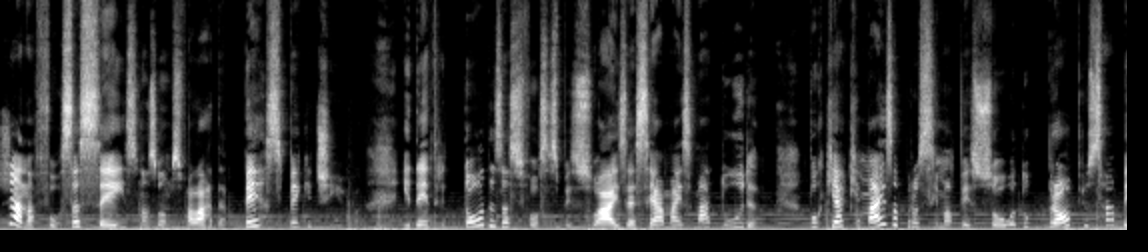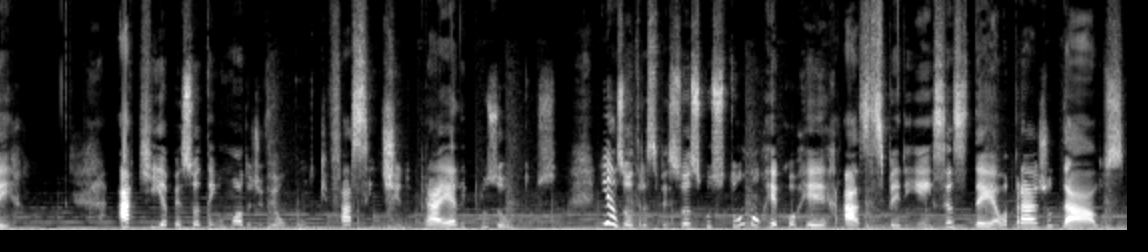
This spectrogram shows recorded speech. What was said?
Já na força 6, nós vamos falar da perspectiva. E dentre todas as forças pessoais, essa é a mais madura, porque é a que mais aproxima a pessoa do próprio saber. Aqui a pessoa tem um modo de ver o mundo que faz sentido para ela e para os outros. E as outras pessoas costumam recorrer às experiências dela para ajudá-los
